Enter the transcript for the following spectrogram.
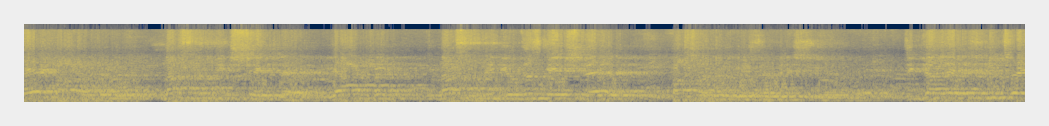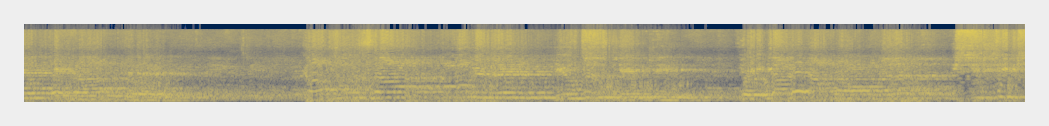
her baharın nasıl bir çiçekle yani nasıl bir yıldız gençle başladığını göstermek istiyorum. Dikkatlerinizi lütfen ekrana verelim. Karşınızda bugünün yıldız genci, peygamber ahlakını işittik,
